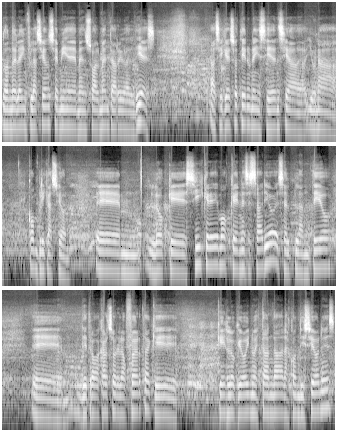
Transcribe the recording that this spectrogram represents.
donde la inflación se mide mensualmente arriba del 10. Así que eso tiene una incidencia y una complicación. Eh, lo que sí creemos que es necesario es el planteo eh, de trabajar sobre la oferta, que, es lo que hoy no están dadas las condiciones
